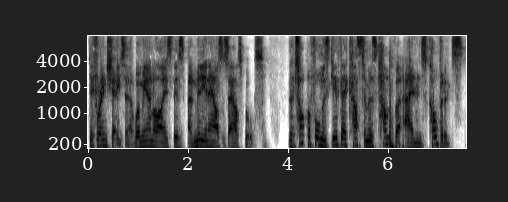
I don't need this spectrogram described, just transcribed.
differentiator when we analyzed this a million hours of sales calls. The top performers give their customers comfort and confidence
